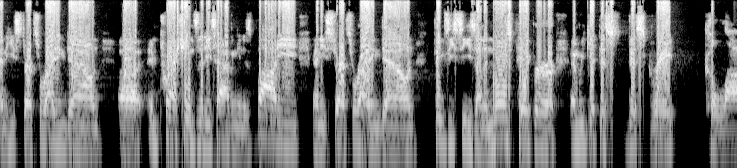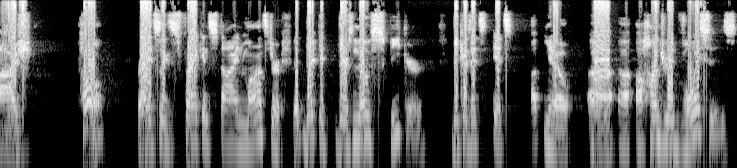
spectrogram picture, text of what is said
and he starts writing down uh, impressions that he's having in his body, and he starts writing down things he sees on a newspaper, and we get this this great collage poem. Right? It's like this Frankenstein monster. It, there, it, there's no speaker because it's it's uh, you know uh, uh, a hundred voices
